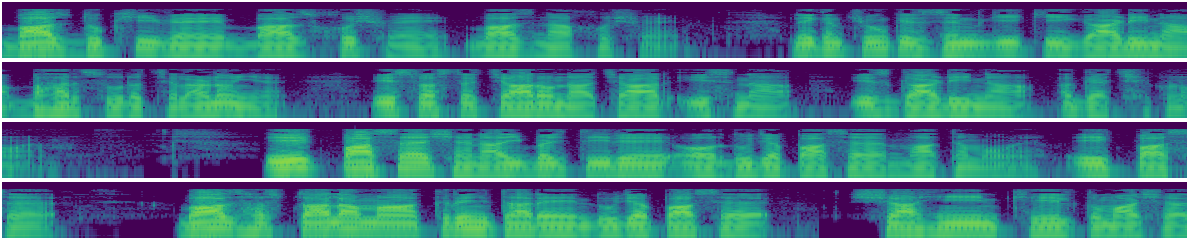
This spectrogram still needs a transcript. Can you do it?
بعض دکھی ہوئے، بعض خوش ہوئے، بعض نہ خوش ہوئے۔ لیکن چونکہ زندگی کی گاڑی نہ باہر صورت چلانو ہی ہے، اس واسطے چاروں ناچار اس نہ اس گاڑی نہ اگے چھکڑو ہے۔ ایک پاس ہے شہنائی بجتی رہے اور دوجے پاس ہے ماتم ہوئے۔ ایک پاس ہے بعض ہسپتال ماں کرنج رہے، دوجے پاس ہے شاہین کھیل تماشا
